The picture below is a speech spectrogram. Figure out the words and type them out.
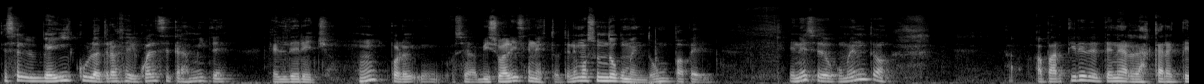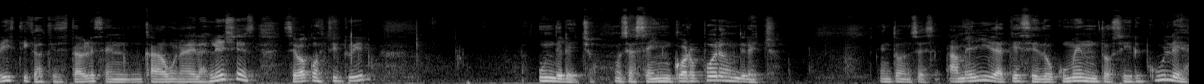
Que es el vehículo a través del cual se transmite el derecho. o sea, visualicen esto. Tenemos un documento, un papel. En ese documento a partir de tener las características que se establecen en cada una de las leyes, se va a constituir un derecho, o sea, se incorpora un derecho. Entonces, a medida que ese documento circule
